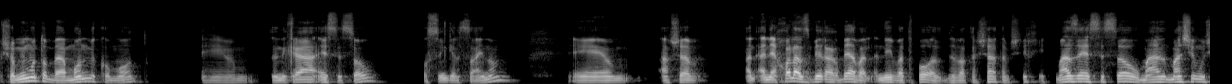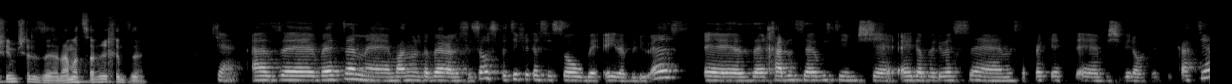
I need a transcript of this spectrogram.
שומעים אותו בהמון מקומות, זה נקרא SSO, או Single Sign-On. עכשיו, אני, אני יכול להסביר הרבה, אבל אני ואת פה, אז בבקשה, תמשיכי. מה זה SSO? מה, מה השימושים של זה? למה צריך את זה? כן, אז uh, בעצם uh, באנו לדבר על SSO, ספציפית SSO ב-AWS, uh, זה אחד הסרוויסים ש-AWS uh, מספקת uh, בשביל האותנטיקציה.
